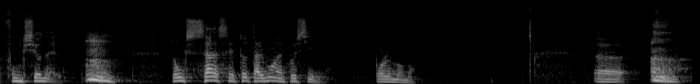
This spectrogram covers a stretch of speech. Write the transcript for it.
fonctionnelle. Donc ça, c'est totalement impossible pour le moment.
